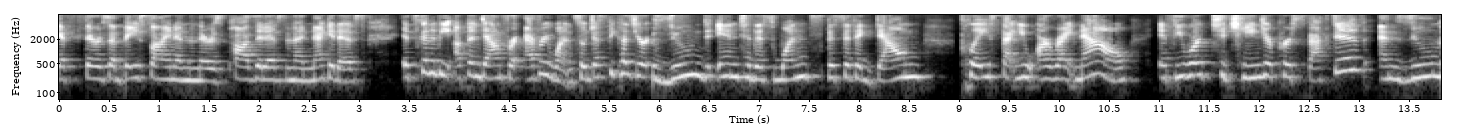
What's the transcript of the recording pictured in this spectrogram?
if there's a baseline and then there's positives and then negatives, it's going to be up and down for everyone. So just because you're zoomed into this one specific down place that you are right now, if you were to change your perspective and zoom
